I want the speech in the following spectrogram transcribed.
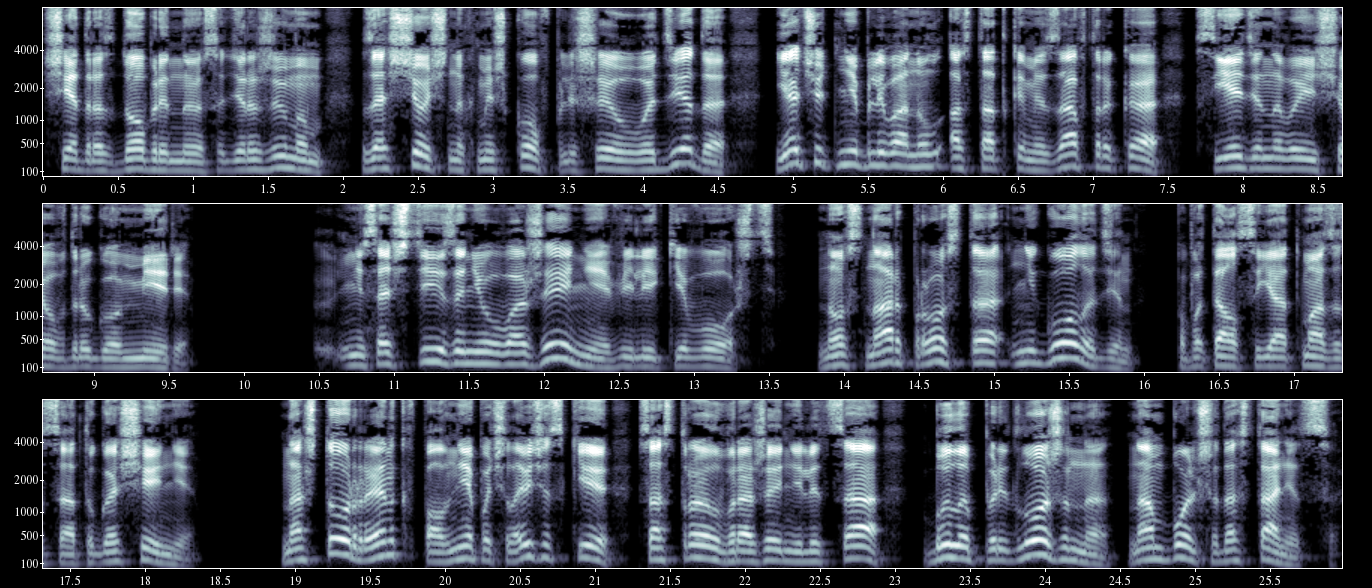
щедро сдобренную содержимым защечных мешков плешивого деда, я чуть не блеванул остатками завтрака, съеденного еще в другом мире. Не сочти за неуважение, великий вождь, но Снар просто не голоден, попытался я отмазаться от угощения. На что Рэнк вполне по-человечески состроил выражение лица «было предложено, нам больше достанется».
